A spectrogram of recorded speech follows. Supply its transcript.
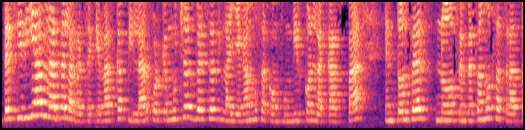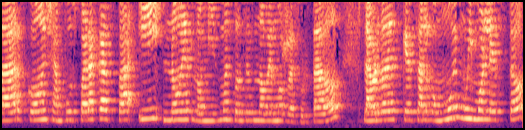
Decidí hablar de la resequedad capilar porque muchas veces la llegamos a confundir con la caspa, entonces nos empezamos a tratar con shampoos para caspa y no es lo mismo, entonces no vemos resultados. La verdad es que es algo muy muy molesto.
